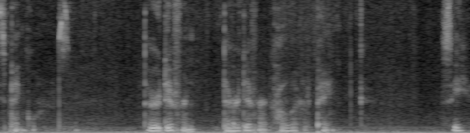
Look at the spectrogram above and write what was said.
These pink ones. They're a different. They're a different color of pink. See?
